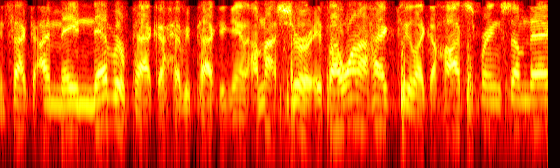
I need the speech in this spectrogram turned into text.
In fact, I may never pack a heavy pack again. I'm not sure. If I want to hike to like a hot spring someday,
